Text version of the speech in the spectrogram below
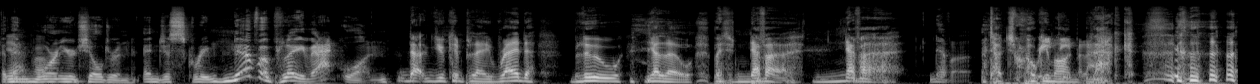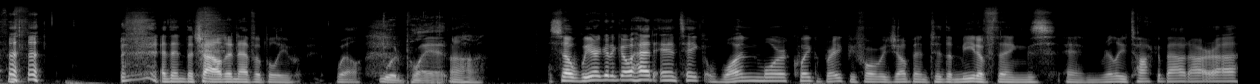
And Yeah, then probably. warn your children and just scream, never play that one. no, you can play red, blue, yellow, but never, never Never. touch Pokemon Black. and then the child inevitably will. Would play it. Uh huh. So we are going to go ahead and take one more quick break before we jump into the meat of things and really talk about our uh,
